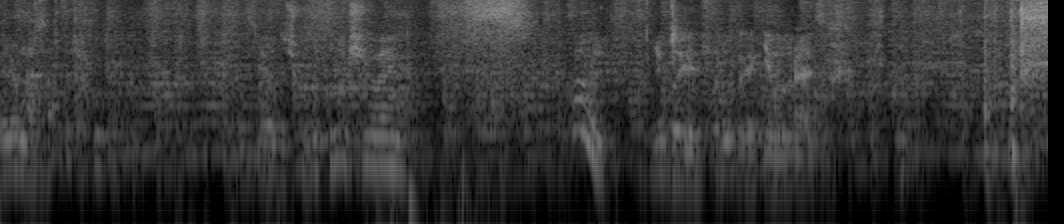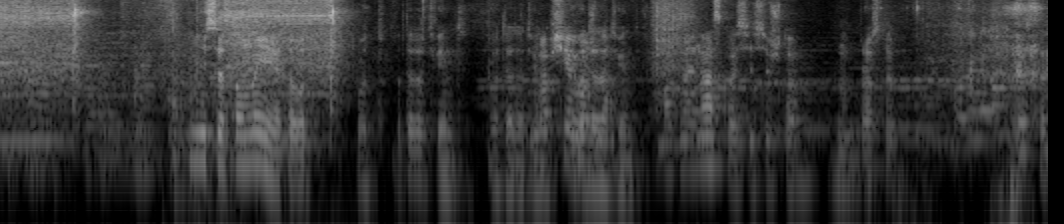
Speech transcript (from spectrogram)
Берем насадочку, звездочку выкручиваем. Ну, любые шурупы, какие вам нравятся. Ну, Есть основные, это вот, вот, вот этот винт, вот этот винт Вообще и вот можно- этот винт. Можно и насквозь, если что. Ну, просто... Просто...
